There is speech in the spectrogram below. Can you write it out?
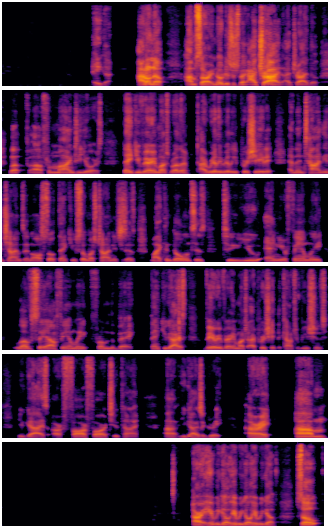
Aga. I don't know. I'm sorry. No disrespect. I tried. I tried though. But uh, from mine to yours. Thank you very much, brother. I really, really appreciate it. And then Tanya chimes in also. Thank you so much, Tanya. She says, My condolences to you and your family. Love Sayal family from the Bay. Thank you guys very, very much. I appreciate the contributions. You guys are far, far too kind. Uh, you guys are great. All right. Um, all right, here we go. Here we go. Here we go. So,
